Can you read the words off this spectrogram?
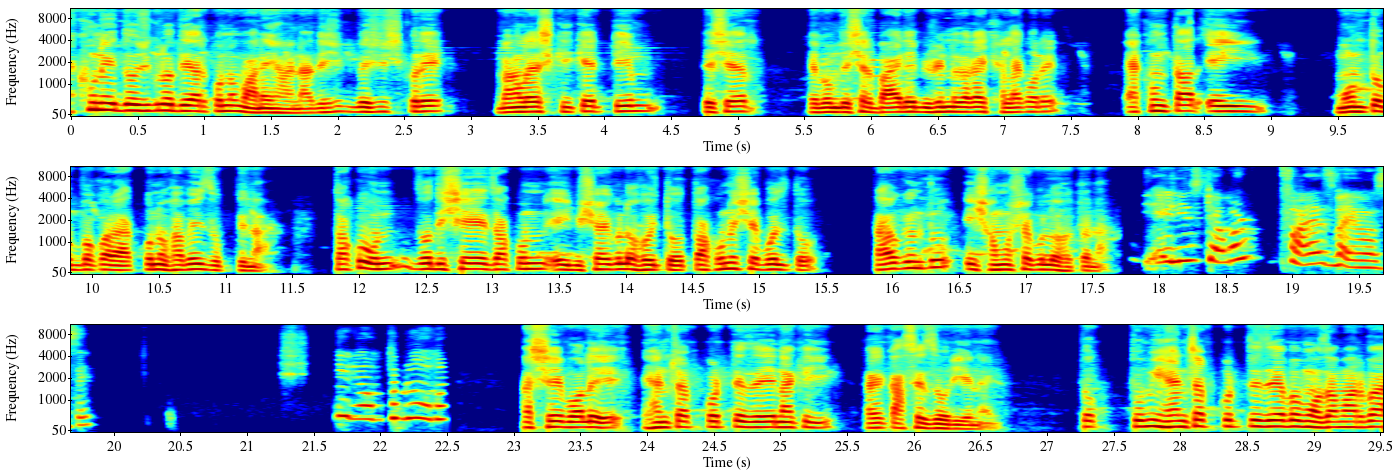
এখন এই দোষগুলো দেওয়ার কোনো মানেই হয় না। বিশেষ করে বাংলাদেশ ক্রিকেট টিম দেশের এবং দেশের বাইরে বিভিন্ন জায়গায় খেলা করে। এখন তার এই মন্তব্য করা কোনোভাবেই যুক্তি না। তখন যদি সে যখন এই বিষয়গুলো হইতো তখনই সে বলতো তাও কিন্তু এই সমস্যাগুলো হতো না। এই লিস্টে আমার ফায়াজ ভাই আছে। এরকম পুরো আমার আর সে বলে হ্যান্ডচাপ করতে যেয়ে নাকি তাকে কাছে জড়িয়ে নেয়। তো তুমি হ্যান্ডচাপ করতে যেয়ে বা মজা মারবা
